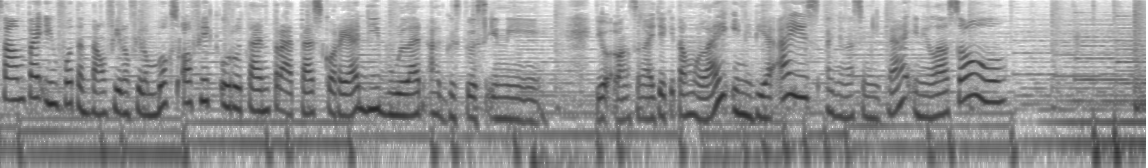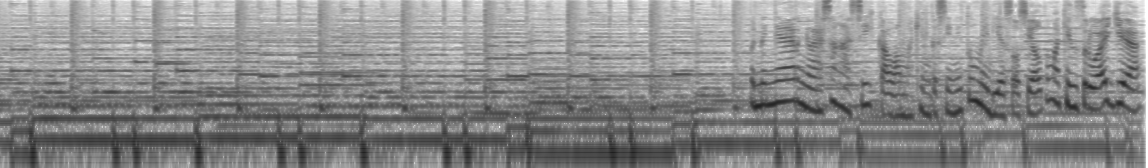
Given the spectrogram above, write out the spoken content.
Sampai info tentang film-film box office urutan teratas Korea di bulan Agustus ini. Yuk langsung aja kita mulai, ini dia Ais, Annyeonghaseyo inilah Seoul. Pendengar ngerasa gak sih kalau makin ke sini tuh media sosial tuh makin seru aja?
